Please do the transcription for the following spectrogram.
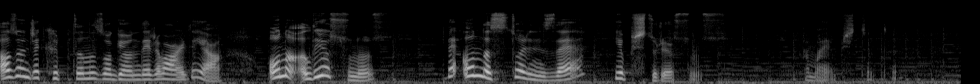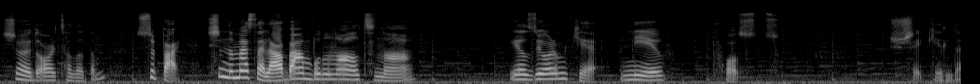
Az önce kırptığınız o gönderi vardı ya. Onu alıyorsunuz ve onu da story'nize yapıştırıyorsunuz. Hemen yapıştırdım. Şöyle de ortaladım. Süper. Şimdi mesela ben bunun altına yazıyorum ki new post. Şu şekilde.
